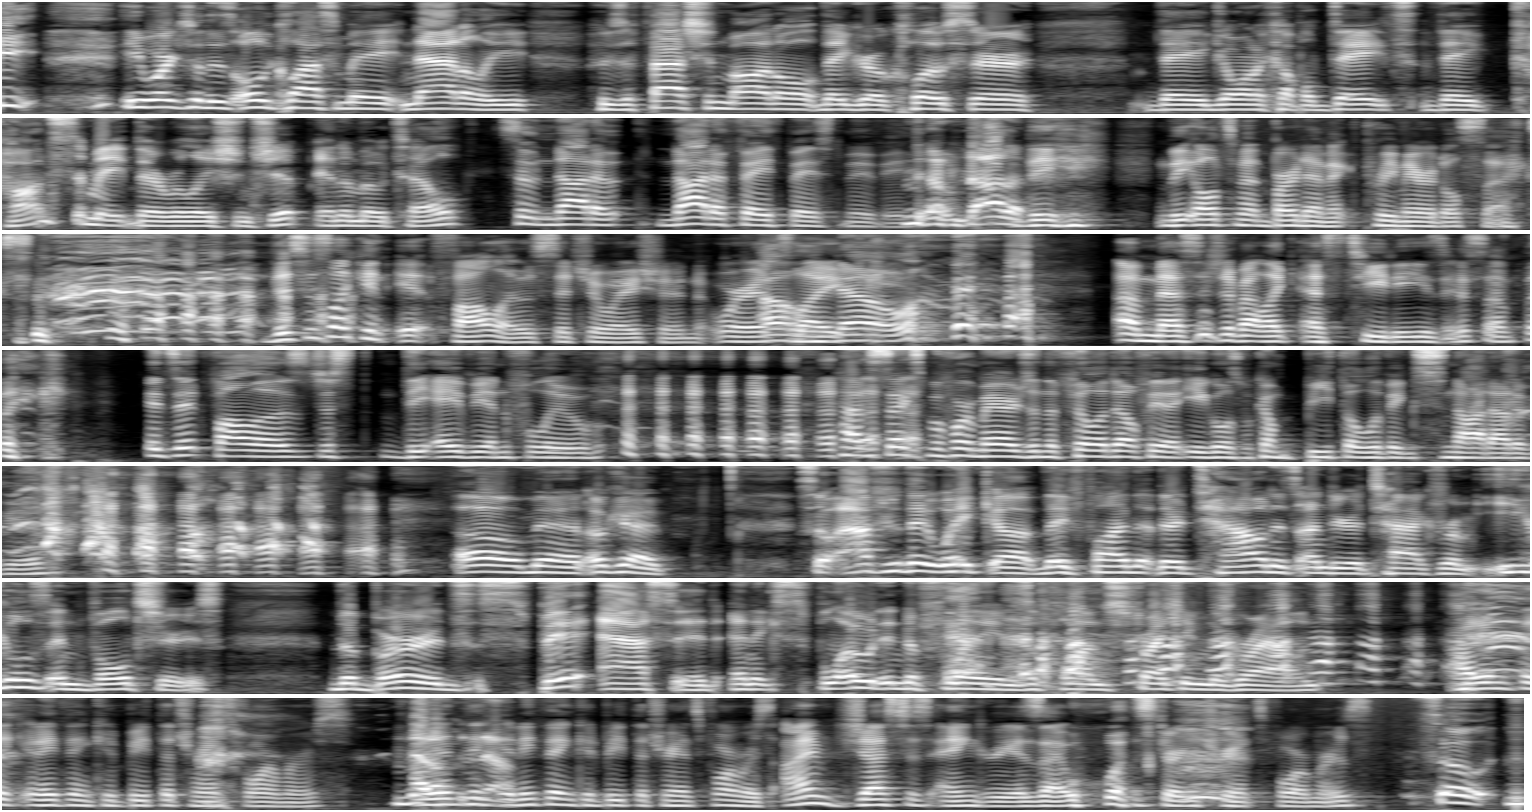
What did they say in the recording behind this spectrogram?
he he works with his old classmate Natalie, who's a fashion model. They grow closer. They go on a couple dates. They consummate their relationship in a motel. So not a not a faith based movie. No, not a. The the ultimate birdemic premarital sex. this is like an It Follows situation where it's Oh like no! a message about like STDs or something. it's it follows just the avian flu. have sex before marriage, and the Philadelphia Eagles will come beat the living snot out of you. Oh man. Okay. So after they wake up, they find that their town is under attack from eagles and vultures. The birds spit acid and explode into flames upon striking the ground. I didn't think anything could beat the Transformers. No, I didn't think no. anything could beat the Transformers. I'm just as angry as I was during Transformers. So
